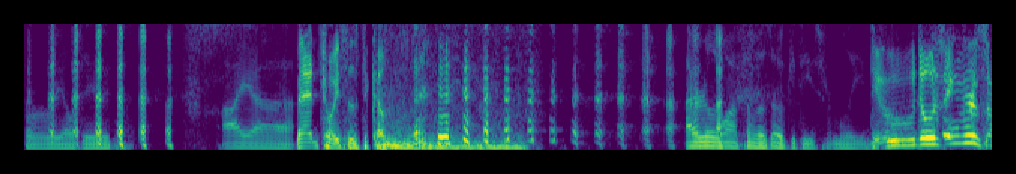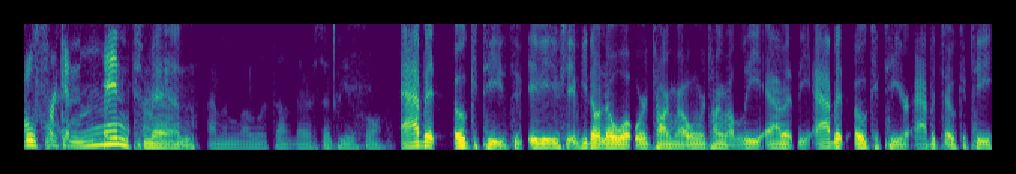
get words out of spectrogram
For real, dude. I uh Bad choices to come. I really want some of those Okeetees from Lee. Dude, those things are so freaking mint, man. I'm in love with them. They're so beautiful. Abbott Okeetees. If, if, you- if you don't know what we're talking about when we're talking about Lee Abbott, the Abbott Okeetee or Abbott's Okeetee.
